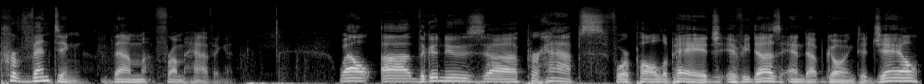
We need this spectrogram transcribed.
preventing them from having it. Well, uh, the good news, uh, perhaps, for Paul LePage, if he does end up going to jail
